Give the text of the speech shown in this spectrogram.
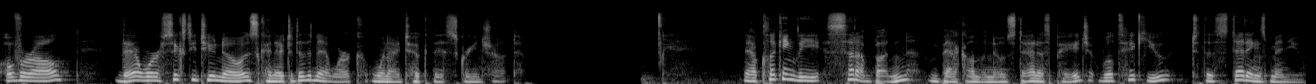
Overall, there were 62 nodes connected to the network when I took this screenshot. Now clicking the Setup button back on the node status page will take you to the settings menu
